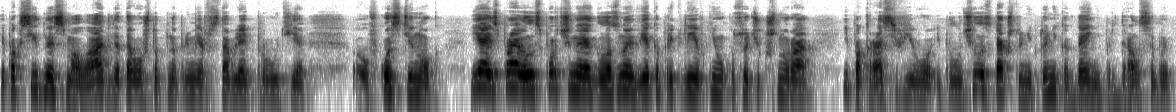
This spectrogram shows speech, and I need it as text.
эпоксидная смола для того, чтобы, например, вставлять прутья э, в кости ног. Я исправил испорченное глазное веко, приклеив к нему кусочек шнура и покрасив его, и получилось так, что никто никогда и не придрался бы.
